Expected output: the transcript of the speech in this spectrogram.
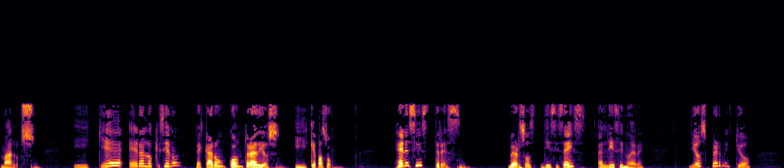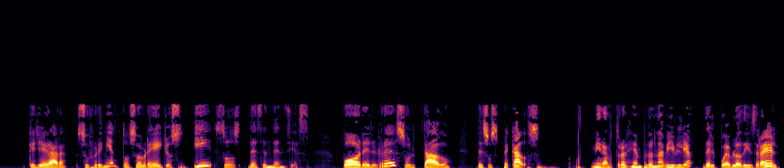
malos. ¿Y qué era lo que hicieron? Pecaron contra Dios. ¿Y qué pasó? Génesis 3, versos 16 al 19. Dios permitió que llegara sufrimiento sobre ellos y sus descendencias por el resultado de sus pecados. Mira otro ejemplo en la Biblia del pueblo de Israel.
